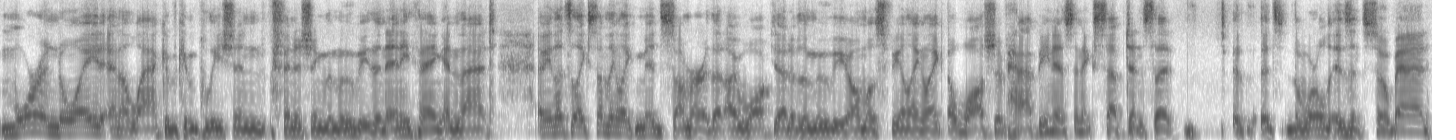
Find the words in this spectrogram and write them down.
more annoyed and a lack of completion finishing the movie than anything. And that, I mean, that's like something like Midsummer that I walked out of the movie almost feeling like a wash of happiness and acceptance that it's the world isn't so bad.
